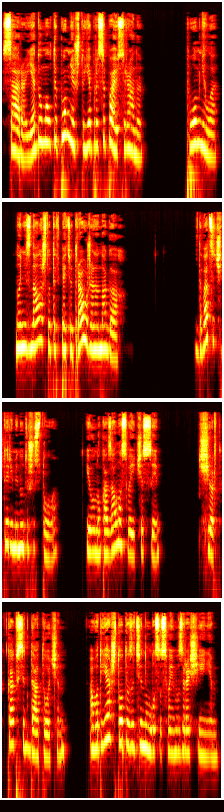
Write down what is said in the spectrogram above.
«Сара, я думал, ты помнишь, что я просыпаюсь рано?» «Помнила, но не знала, что ты в пять утра уже на ногах. Двадцать четыре минуты шестого. И он указал на свои часы. Черт, как всегда точен. А вот я что-то затянула со своим возвращением.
